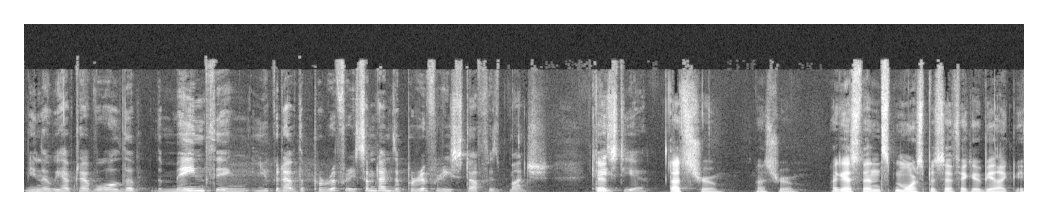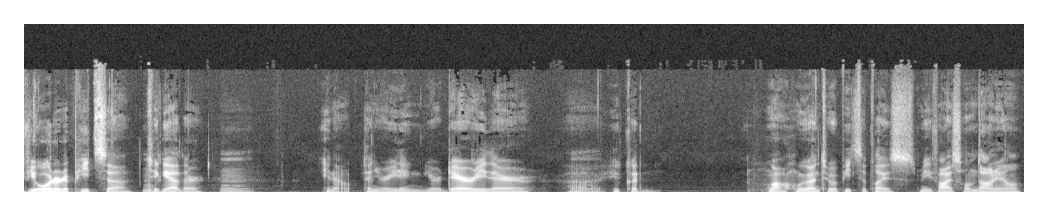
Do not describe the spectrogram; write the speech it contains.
you know, we have to have all the the main thing. You could have the periphery. Sometimes the periphery stuff is much tastier. that's true. That's true. I guess then more specific, it would be like if you ordered a pizza Mhm. together, Mm. You know, then you're eating your dairy there. Uh, Mm. You could. Well, we went to a pizza place, me, Faisal, and Daniel,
